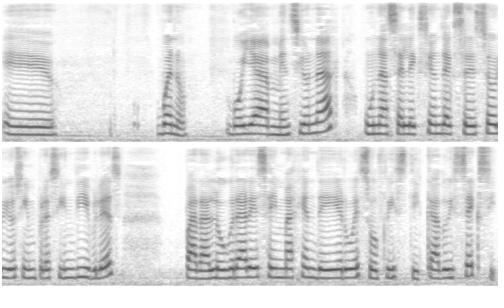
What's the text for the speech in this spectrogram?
eh, bueno, voy a mencionar una selección de accesorios imprescindibles para lograr esa imagen de héroe sofisticado y sexy,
